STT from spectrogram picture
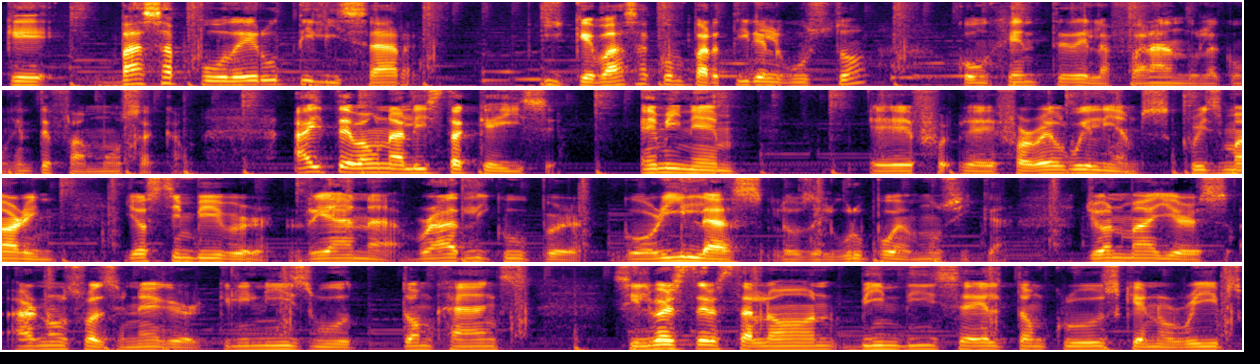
que vas a poder utilizar y que vas a compartir el gusto con gente de la farándula, con gente famosa. Ahí te va una lista que hice. Eminem, eh, eh, Pharrell Williams, Chris Martin, Justin Bieber, Rihanna, Bradley Cooper, Gorillaz, los del grupo de música, John Myers, Arnold Schwarzenegger, Clint Eastwood, Tom Hanks, Sylvester Stallone, Vin Diesel, Tom Cruise, Ken Reeves,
